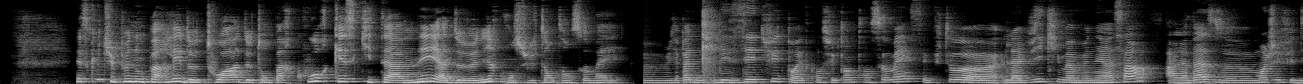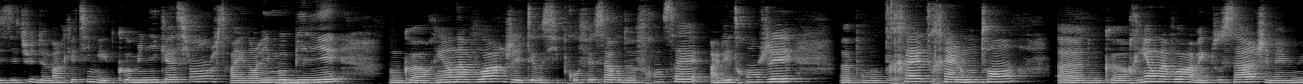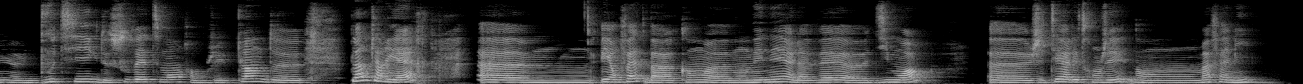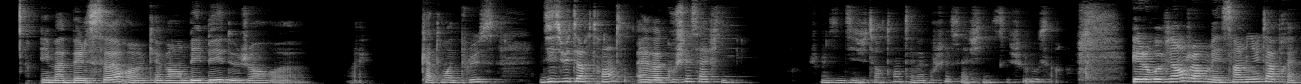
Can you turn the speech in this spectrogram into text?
Est-ce que tu peux nous parler de toi, de ton parcours? Qu'est-ce qui t'a amené à devenir consultante en sommeil? Il n'y a pas de- des études pour être consultante en sommeil, c'est plutôt euh, la vie qui m'a menée à ça. À la base, euh, moi j'ai fait des études de marketing et de communication, j'ai travaillé dans l'immobilier, donc euh, rien à voir. J'ai été aussi professeure de français à l'étranger euh, pendant très très longtemps. Euh, donc euh, rien à voir avec tout ça. J'ai même eu une boutique de sous-vêtements. Enfin bon, j'ai eu plein de plein de carrières. Euh, et en fait, bah, quand euh, mon aînée elle avait euh, 10 mois, euh, j'étais à l'étranger dans ma famille et ma belle-sœur euh, qui avait un bébé de genre euh, ouais, 4 mois de plus, 18h30, elle va coucher sa fille. Je me dis 18h30, elle va coucher sa fille, c'est chelou ça. Et elle revient genre mais 5 minutes après.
